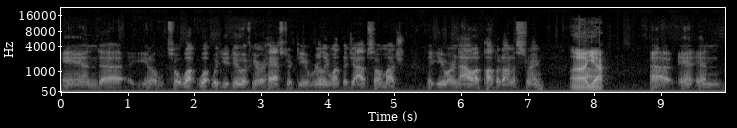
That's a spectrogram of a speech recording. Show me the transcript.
and uh, you know, so what? What would you do if you're a Hastert? Do you really want the job so much that you are now a puppet on a string? Uh, yeah. Uh, and, and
